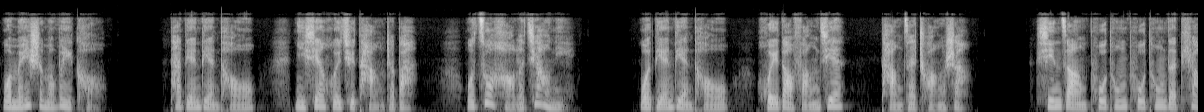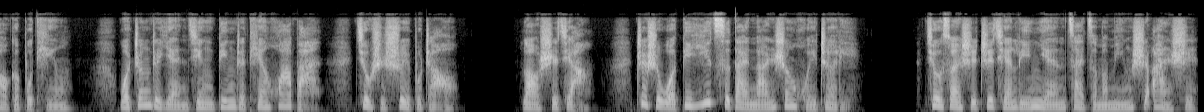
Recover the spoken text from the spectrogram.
我没什么胃口。他点点头。你先回去躺着吧，我做好了叫你。我点点头，回到房间，躺在床上。心脏扑通扑通的跳个不停。我睁着眼睛盯着天花板，就是睡不着。老实讲，这是我第一次带男生回这里。就算是之前林年再怎么明示暗示，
